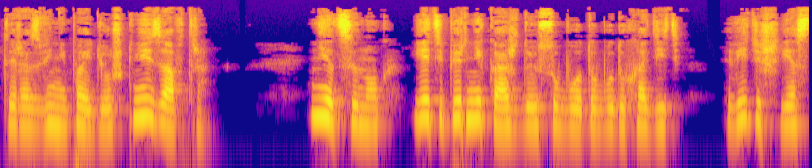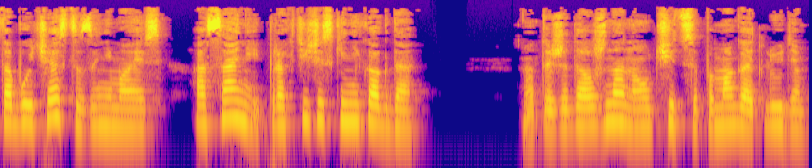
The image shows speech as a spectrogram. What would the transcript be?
Ты разве не пойдешь к ней завтра?» «Нет, сынок, я теперь не каждую субботу буду ходить. Видишь, я с тобой часто занимаюсь, а с Аней практически никогда. Но ты же должна научиться помогать людям.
